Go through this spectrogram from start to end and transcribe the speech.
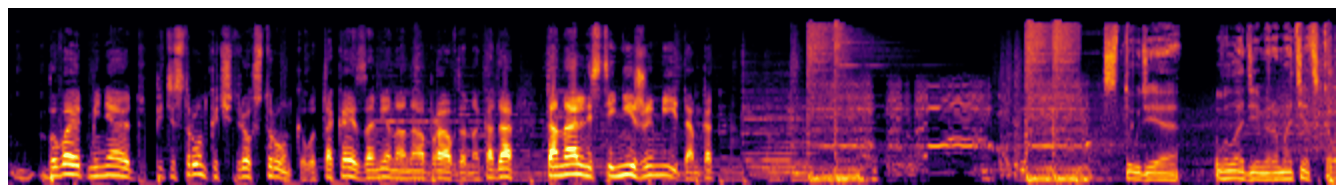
бывает, меняют пятиструнка, четырехструнка. Вот такая замена, она оправдана. Когда тональности ниже ми, там как Студия Владимира Матецкого.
